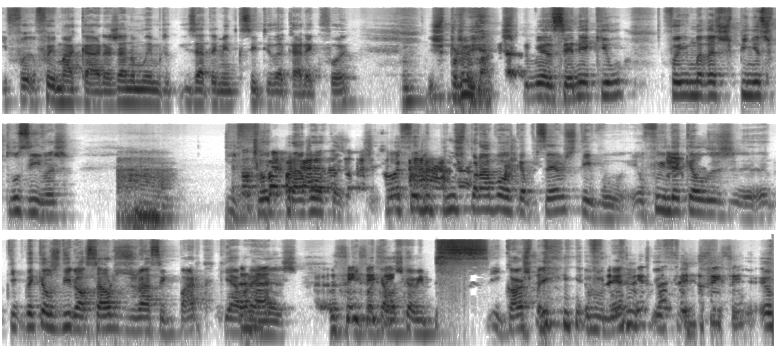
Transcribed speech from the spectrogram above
E foi, foi-me à cara, já não me lembro exatamente que sítio da cara é que foi. Hum. Experimentei a cena e aquilo foi uma das espinhas explosivas. Ah. E foi para, para a boca. E foi-lhe ah. pus para a boca, percebes? Tipo, eu fui um daqueles, tipo, daqueles dinossauros do Jurassic Park que abrem uh -huh. as. Sim, tipo, sim, aquelas sim. que abrem e cospem veneno. Eu, fui, sim, sim. Eu,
